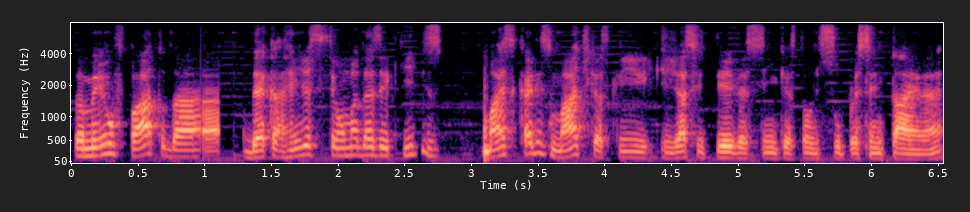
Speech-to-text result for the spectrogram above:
Também o fato da Deca Ranger ser uma das equipes mais carismáticas que, que já se teve assim em questão de Super Sentai, né?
